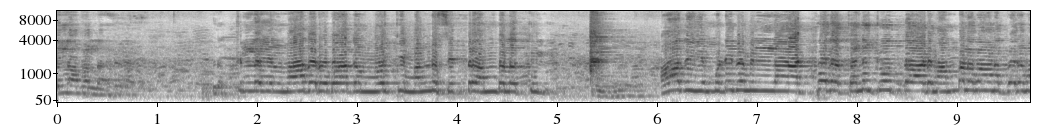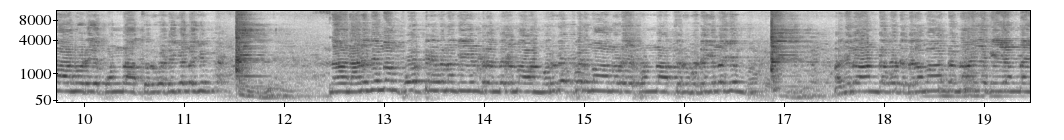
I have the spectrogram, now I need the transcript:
எல்லாம் வல்ல. இந்த கிள்ளையில் பாகம் நோக்கி மண்ணு சிற்ற அம்பலத்தில். ஆதியும் முடிவுமில்லா அற்புத தனிக்கூத்தாடும் அம்பலமான பெருமானுடைய பொன்னா திருவடிகளையும் நான் அனுதினம் போற்றி வணங்குகின்ற பெருமான் முருகப்பெருமானுடைய பொன்னா திருவடிகளையும் அகிலாண்டகோடு பிரமாண்ட நாயகி என்னை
